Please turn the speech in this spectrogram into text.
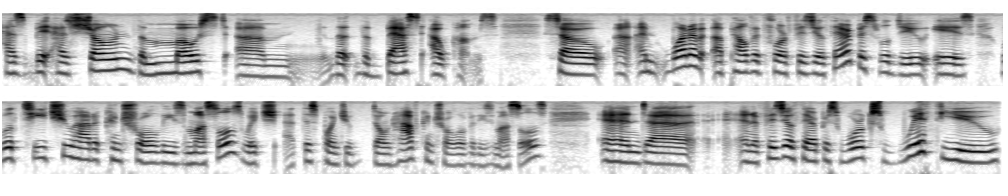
has been, has shown the most um, the the best outcomes. So, uh, and what a, a, pelvic floor physiotherapist will do is will teach you how to control these muscles, which at this point you don't have control over these muscles, and uh, and a physiotherapist works with you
